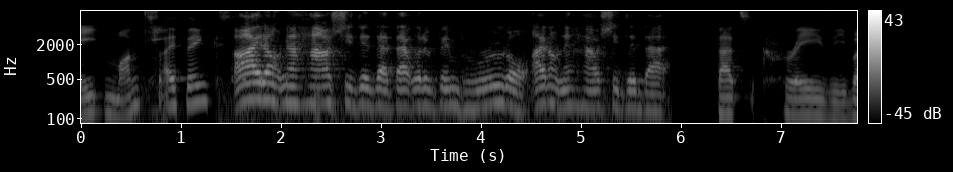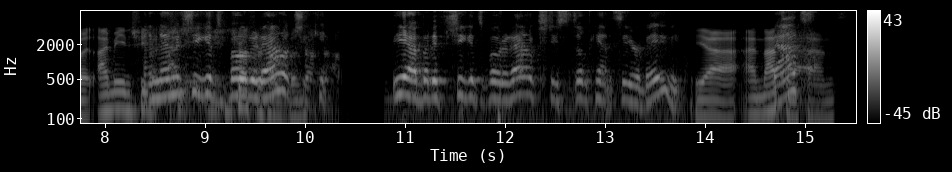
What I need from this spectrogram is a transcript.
eight months, I think. I don't know how she did that. That would have been brutal. I don't know how she did that. That's crazy. But I mean, she. And then if she gets she voted out, she can't. Yeah, but if she gets voted out, she still can't see her baby. Yeah, and that's, That's- intense.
